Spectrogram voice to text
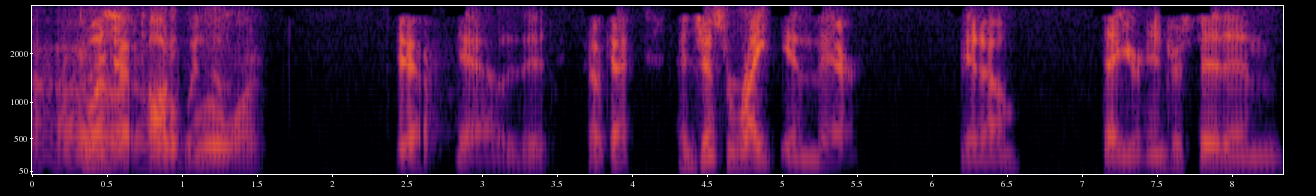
uh, The one of you a little blue one. Yeah. Yeah. It, okay. And just write in there, you know, that you're interested in,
